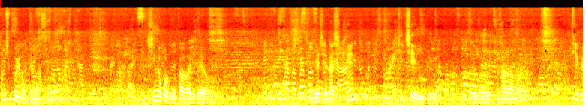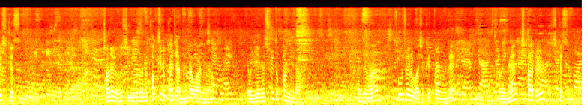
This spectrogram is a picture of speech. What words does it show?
30불이 넘게 나왔습니다. 싱가포르 물가가 이래요. 이게 제가 시킨 티치에이드 그리고 두 사람은 티를 시켰습니다. 저녁 6시 이후로는 커피를 팔지 않는다고 하네요. 여기에는 술도 팝니다. 하지만 소주를 마셨기 때문에. 저희는 차를 시켰습니다.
